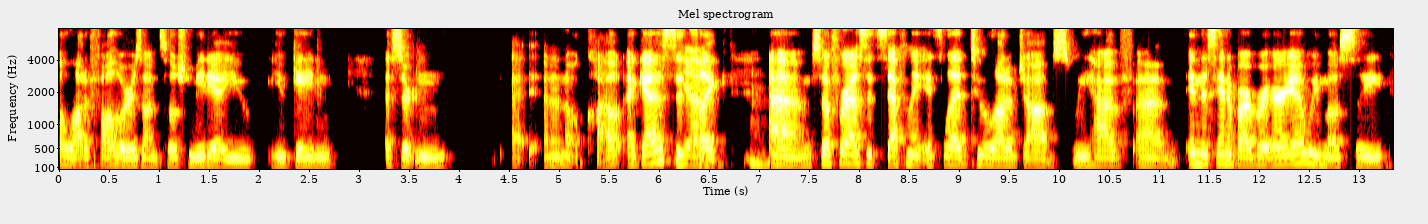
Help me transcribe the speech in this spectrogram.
a lot of followers on social media you you gain a certain I, I don't know clout i guess it's yeah. like mm-hmm. um so for us it's definitely it's led to a lot of jobs we have um in the santa barbara area we mostly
